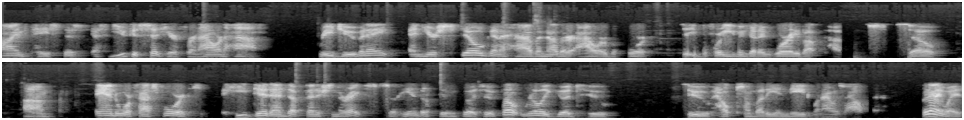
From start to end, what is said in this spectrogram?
time pace. This you could sit here for an hour and a half, rejuvenate, and you're still gonna have another hour before before you even got to worry about cuts. So, um, and or fast forward, he did end up finishing the race, so he ended up doing good. So it felt really good to to help somebody in need when I was out there. But anyways,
